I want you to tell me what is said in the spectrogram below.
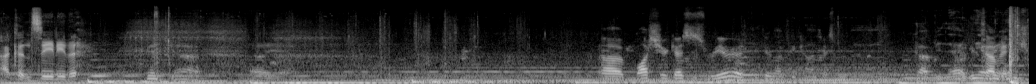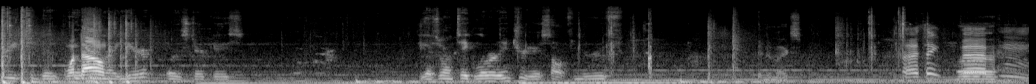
I couldn't see it either. Good job. Oh yeah. Uh, watch your guys' rear. I think there might be contacts moving in. Copy that. We have Copy. an entry to the One down. right here, or the staircase. You guys want to take lower entry or assault from the roof? Hit the max. I think. Uh, Uh, hmm,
